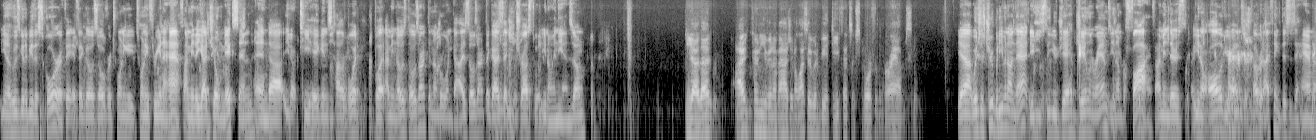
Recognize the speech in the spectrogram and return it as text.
you know, who's gonna be the scorer if it if it goes over 20, 23 and a half? I mean, you got Joe Mixon and uh, you know, T. Higgins, Tyler Boyd, but I mean, those those aren't the number one guys. Those aren't the guys that you trust, with, you know, in the end zone. Yeah, that I couldn't even imagine unless it would be a defensive score for the Rams. Yeah, which is true. But even on that, dude, you see you have Jalen Ramsey number five. I mean, there's you know all of your ends are covered. I think this is a hammer.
